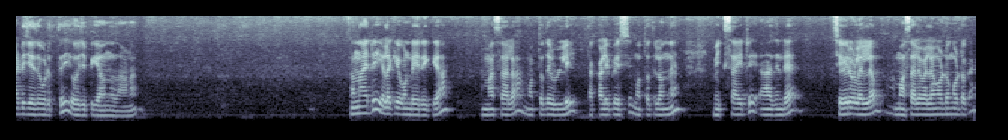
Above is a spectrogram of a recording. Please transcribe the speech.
ആഡ് ചെയ്ത് കൊടുത്ത് യോജിപ്പിക്കാവുന്നതാണ്. നന്നായിട്ട് ഇളക്കി കൊണ്ടേയിരിക്കുക മസാല മൊത്തത്തിൽ ഉള്ളി തക്കാളി പേസ്റ്റ് മൊത്തത്തിലൊന്ന് മിക്സായിട്ട് അതിന്റെ ചേരുവകളെല്ലാം മസാല വെള്ളം കൊണ്ടും കൊണ്ടൊക്കെ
